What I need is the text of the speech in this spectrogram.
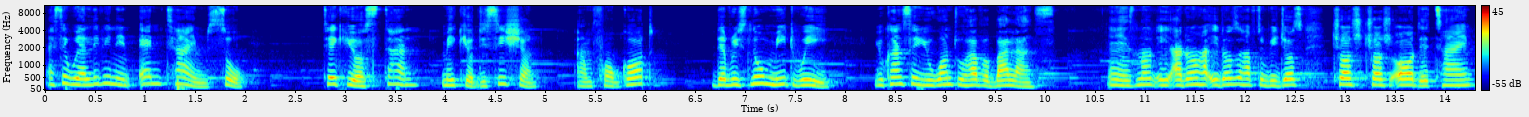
I say we are living in end times, so take your stand make your decision. And for God, there is no midway. You can't say you want to have a balance. And it's not. I don't. It doesn't have to be just church, church all the time.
